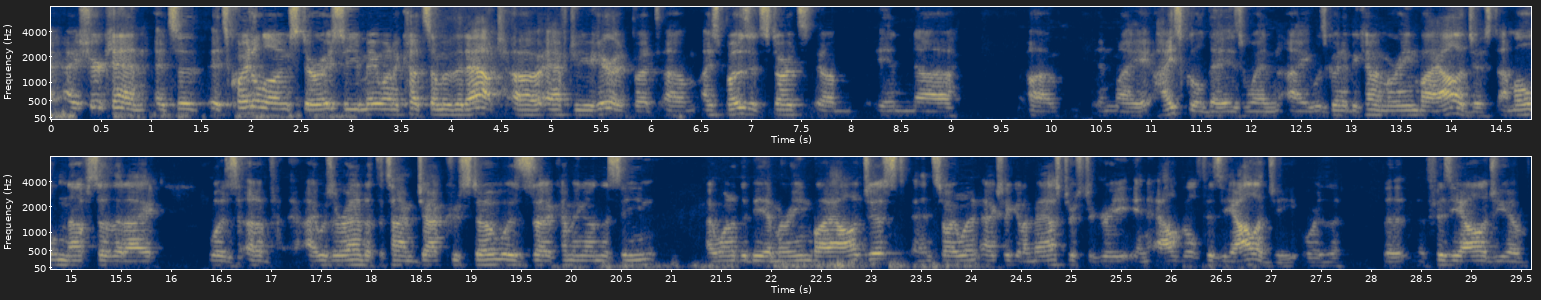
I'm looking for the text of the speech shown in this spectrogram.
I, sure can. It's a it's quite a long story, so you may want to cut some of it out uh, after you hear it. But um, I suppose it starts um, in uh, uh, in my high school days when I was going to become a marine biologist. I'm old enough so that I was of I was around at the time Jacques Cousteau was uh, coming on the scene. I wanted to be a marine biologist, and so I went actually got a master's degree in algal physiology, or the the, the physiology of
